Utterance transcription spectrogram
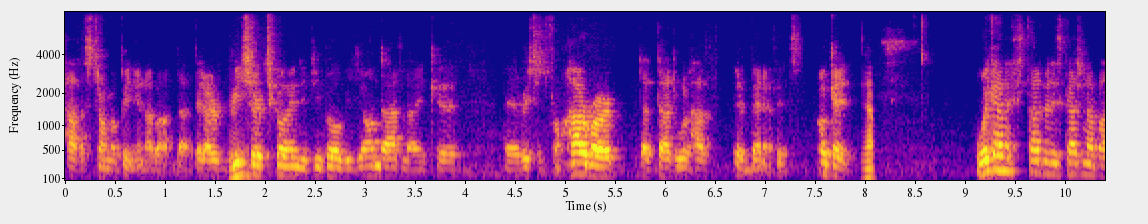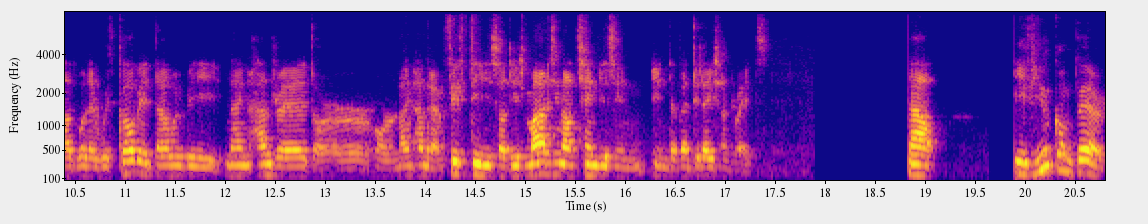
have a strong opinion about that. There are mm. research going if you go beyond that, like uh, research from Harvard that that will have uh, benefits. Okay. Yeah. We can start the discussion about whether with COVID that will be 900 or, or 950. So these marginal changes in, in the ventilation rates. Now, if you compare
